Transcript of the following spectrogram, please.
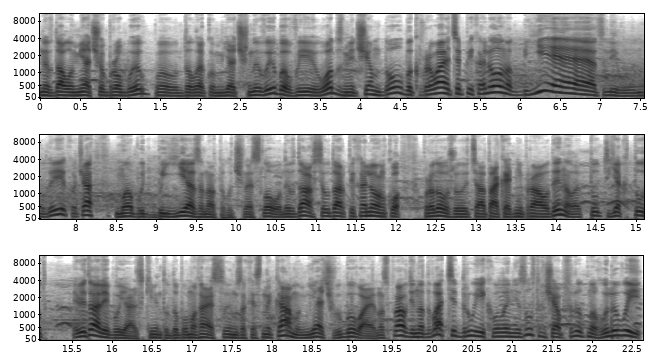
невдало м'яч обробив, е, далеко м'яч не вибив. І от з м'ячем довбик вривається піхальонок, б'є з лівої ноги. Хоча, мабуть, б'є занадто гучне слово. Не вдався удар піхальонку. Продовжується атака Дніпра 1 але тут як тут. Віталій Бояльський він тут допомагає своїм захисникам. М'яч вибиває. Насправді на 22-й хвилині зустрічі абсолютно гольовий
